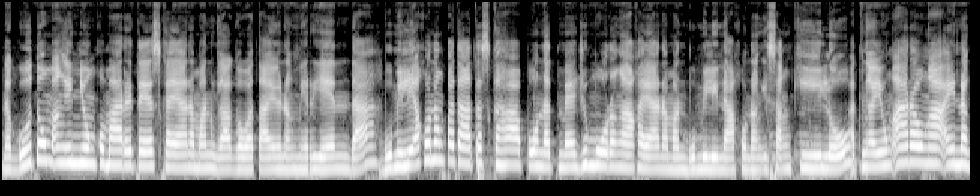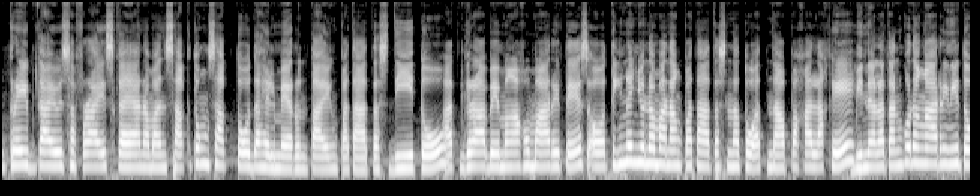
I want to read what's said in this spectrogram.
Nagutom ang inyong kumarites kaya naman gagawa tayo ng merienda. Bumili ako ng patatas kahapon at medyo mura nga kaya naman bumili na ako ng isang kilo. At ngayong araw nga ay nag-crave tayo sa fries kaya naman saktong-sakto dahil meron tayong patatas dito. At grabe mga kumarites, o tingnan nyo naman ang patatas na to at napakalaki. Binalatan ko na nga rin ito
